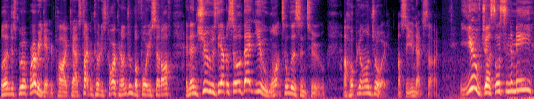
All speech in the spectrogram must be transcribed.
well then just boot up wherever you get your podcast. Type in Cody's Car Conundrum before you set off, and then choose the episode that you want to listen to. I hope you all enjoyed. I'll see you next time. You've just listened to me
